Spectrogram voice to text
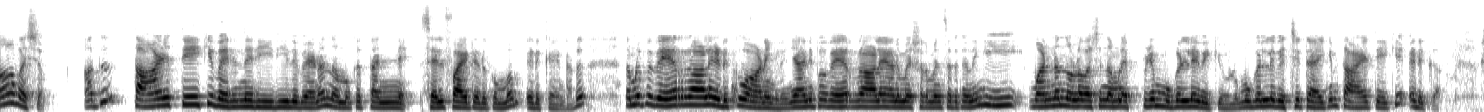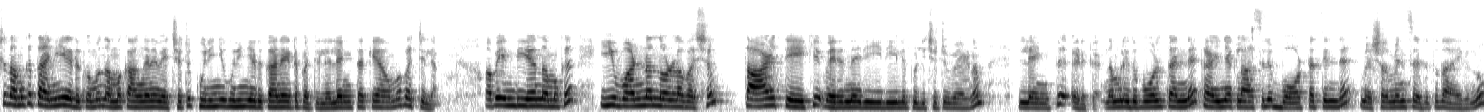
ആ വശം അത് താഴത്തേക്ക് വരുന്ന രീതിയിൽ വേണം നമുക്ക് തന്നെ സെൽഫായിട്ട് എടുക്കുമ്പം എടുക്കേണ്ടത്. നമ്മളിപ്പോൾ വേറൊരാളെ എടുക്കുവാണെങ്കിൽ ഞാനിപ്പോൾ വേറൊരാളെയാണ് മെഷർമെന്റ്സ് എടുക്കുന്നതെങ്കിൽ ഈ വണ്ണം എന്നുള്ള വശം നമ്മൾ എപ്പോഴും മുകളിലേ വെക്കുകയുള്ളൂ മുകളിൽ വെച്ചിട്ടായിരിക്കും താഴത്തേക്ക് എടുക്കുക. പക്ഷെ നമുക്ക് തനിയെ എടുക്കുമ്പോൾ നമുക്ക് അങ്ങനെ വെച്ചിട്ട് കുനിഞ്ഞ് കുനിഞ്ഞെടുക്കാനായിട്ട് പറ്റില്ല. ലെങ്ത് ഒക്കെ ആകുമ്പോൾ പറ്റില്ല. അപ്പോൾ എന്ത് ചെയ്യാം നമുക്ക് ഈ വണ്ണം എന്നുള്ള വശം താഴത്തേക്ക് വരുന്ന രീതിയിൽ പിടിച്ചിട്ട് വേണം ലെങ്ത്ത് എടുക്കാൻ. നമ്മൾ ഇതുപോലെ തന്നെ കഴിഞ്ഞ ക്ലാസ്സിൽ ബോട്ടത്തിന്റെ മെഷർമെന്റ്സ് എടുത്തതായിരുന്നു.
